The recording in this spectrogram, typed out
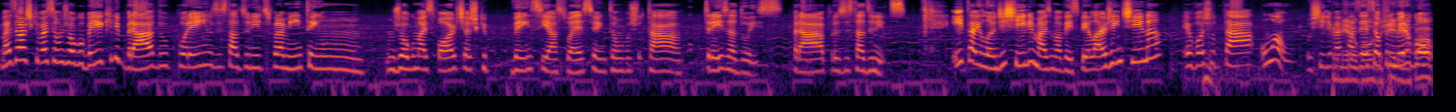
Mas eu acho que vai ser um jogo bem equilibrado. Porém, os Estados Unidos, para mim, tem um, um jogo mais forte. Acho que vence a Suécia, então vou chutar 3 a 2 para os Estados Unidos. E Tailândia e Chile, mais uma vez pela Argentina. Eu vou chutar 1 a 1 O Chile Primeiro vai fazer gol seu primeiro gol,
